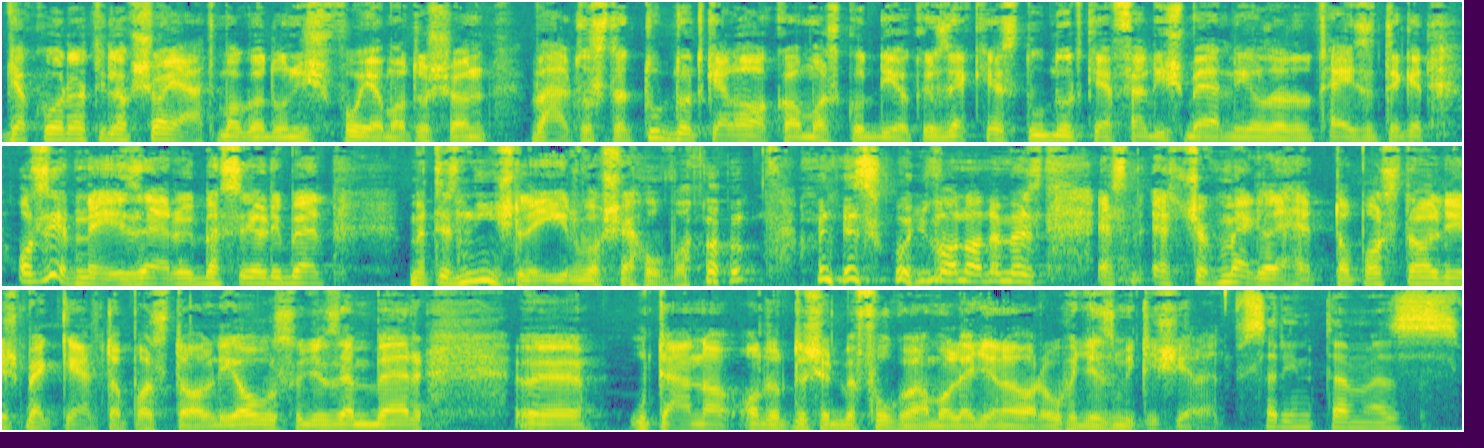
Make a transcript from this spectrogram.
gyakorlatilag saját magadon is folyamatosan változtat. Tudnod kell alkalmazkodni a közekhez, tudnod kell felismerni az adott helyzeteket. Azért nehéz erről beszélni, mert, mert ez nincs leírva sehova, hogy ez hogy van, hanem ezt, ezt, ezt csak meg lehet tapasztalni, és meg kell tapasztalni ahhoz, hogy az ember ö, utána adott esetben fogalma legyen arról, hogy ez mit is jelent. Szerintem ez,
